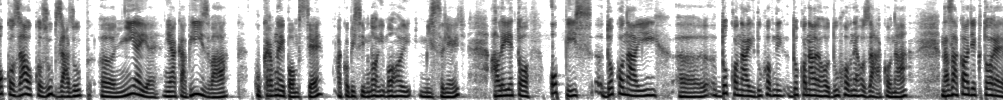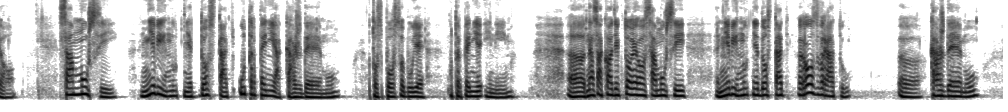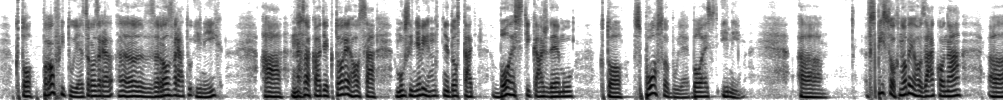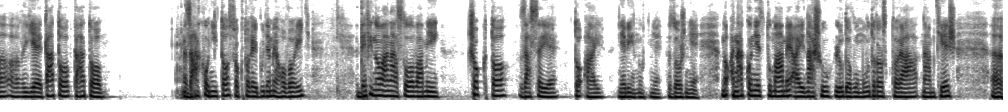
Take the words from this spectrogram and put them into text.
oko za oko, zub za zub e, nie je nejaká výzva ku krvnej pomste, ako by si mnohí mohli myslieť, ale je to opis dokonalých, e, dokonalých duchovných, dokonalého duchovného zákona, na základe ktorého sa musí nevyhnutne dostať utrpenia každému, kto spôsobuje utrpenie iným, e, na základe ktorého sa musí nevyhnutne dostať rozvratu každému, kto profituje e, z rozvratu iných a na základe ktorého sa musí nevyhnutne dostať bolesti každému, kto spôsobuje bolesť iným. V spisoch Nového zákona e, je táto, táto zákonitosť, o ktorej budeme hovoriť, definovaná slovami, čo kto zaseje, to aj nevyhnutne zožnie. No a nakoniec tu máme aj našu ľudovú múdrosť, ktorá nám tiež e,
